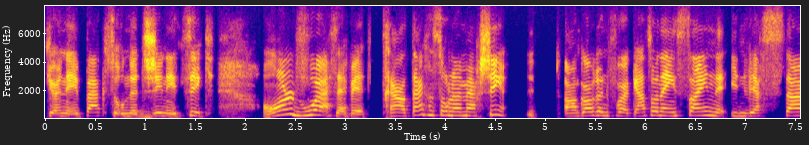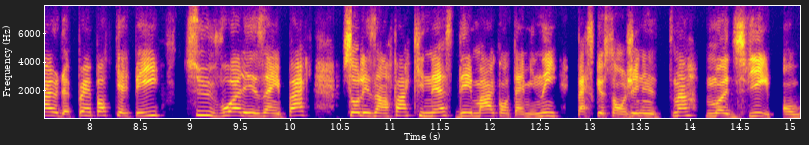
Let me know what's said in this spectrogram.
qu'il y a un impact sur notre génétique. On le voit, ça fait 30 ans que c'est sur le marché encore une fois, quand tu as une scène universitaire de peu importe quel pays, tu vois les impacts sur les enfants qui naissent des mères contaminées parce que sont génétiquement modifiés. On ne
